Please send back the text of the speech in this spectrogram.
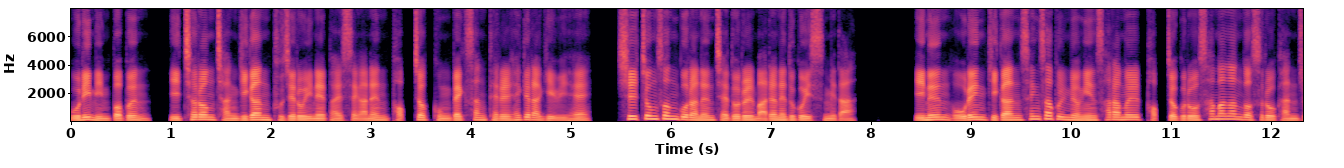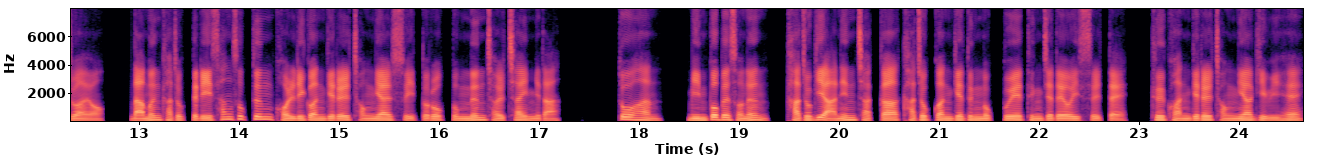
우리 민법은 이처럼 장기간 부재로 인해 발생하는 법적 공백 상태를 해결하기 위해 실종 선고라는 제도를 마련해두고 있습니다. 이는 오랜 기간 생사불명인 사람을 법적으로 사망한 것으로 간주하여 남은 가족들이 상속 등 권리관계를 정리할 수 있도록 돕는 절차입니다. 또한 민법에서는 가족이 아닌 작가 가족관계 등록부에 등재되어 있을 때 그 관계를 정리하기 위해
